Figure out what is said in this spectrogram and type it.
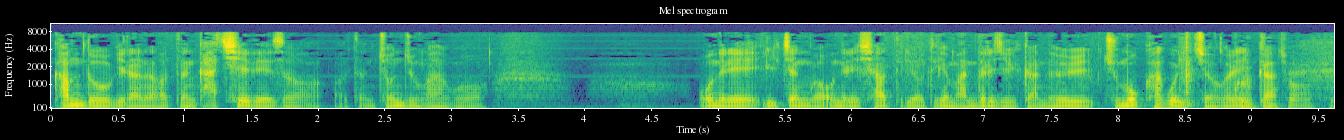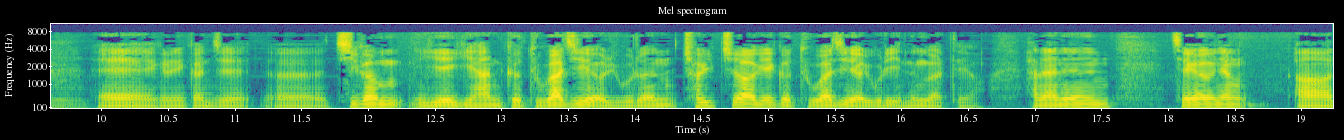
감독이라는 어떤 가치에 대해서 어떤 존중하고 오늘의 일정과 오늘의 샷들이 어떻게 만들어질까 늘 주목하고 있죠. 그러니까, 음. 예, 그러니까 이제 어, 지금 얘기한 그 두 가지의 얼굴은 철저하게 그 두 가지의 얼굴이 있는 것 같아요. 하나는 제가 그냥 아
